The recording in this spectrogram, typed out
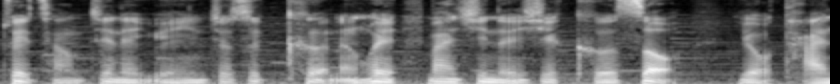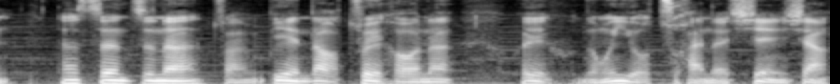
最常见的原因就是可能会慢性的一些咳嗽、有痰，那甚至呢转变到最后呢会容易有喘的现象。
